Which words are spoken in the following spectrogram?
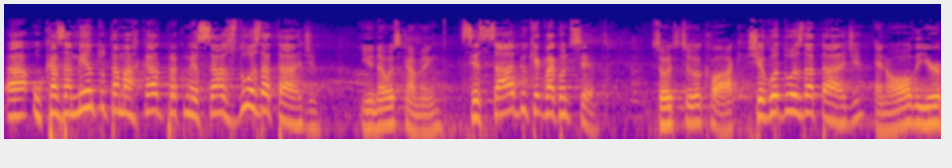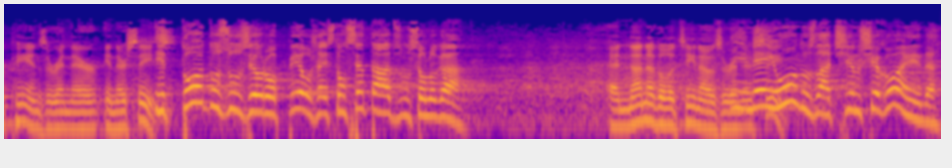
ah, o casamento está marcado para começar às duas da tarde. You know it's coming. Você sabe o que vai acontecer. So it's 2 o'clock, Chegou duas da tarde and all the Europeans are in their, in their e seats. todos os europeus já estão sentados no seu lugar. And none of the Latinos are in E their seats. nenhum dos latinos chegou ainda.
